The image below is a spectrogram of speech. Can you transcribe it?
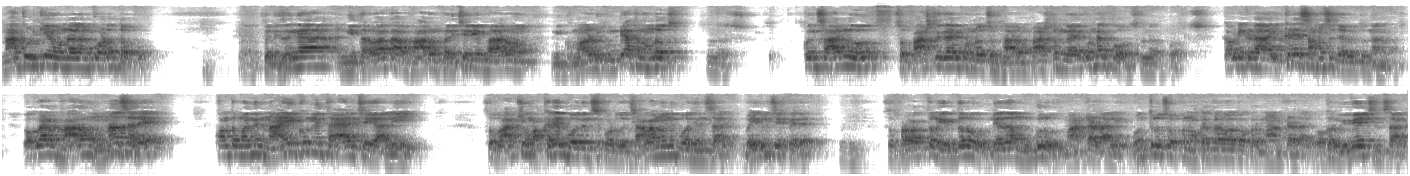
నా కొడుకే ఉండాలనుకోవడం తప్పు. సో నిజంగా నీ తర్వాత ఆ భారం పరిచర్య భారం నీ కుమారుడికి ఉంటే అతను ఉండొచ్చు. కొన్నిసార్లు సో పాస్టర్ గారికి ఉండొచ్చు భారం పాస్టర్ గారికి ఉండకపోవచ్చు. ఉండకపోవచ్చు. కాబట్టి ఇక్కడ ఇక్కడే సమస్య జరుగుతుంది అన్నమాట ఒకవేళ భారం ఉన్నా సరే కొంతమంది నాయకుల్ని తయారు చేయాలి. సో వాక్యం ఒక్కరే బోధించకూడదు చాలా మంది బోధించాలి. బైబిల్ చెప్పేదే. సో ప్రవక్తలు ఇద్దరు లేదా ముగ్గురు మాట్లాడాలి. వంతులు చొప్పున ఒకరి తర్వాత ఒకరు మాట్లాడాలి. ఒకరు వివేచించాలి.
